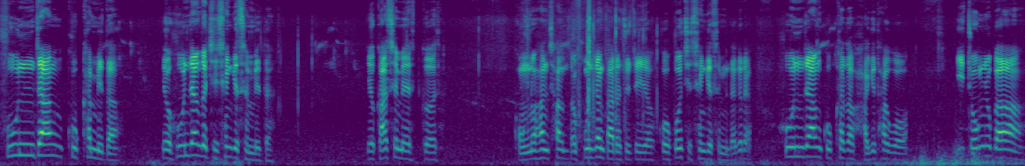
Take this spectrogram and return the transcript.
훈장국화입니다. 요 훈장같이 생겼습니다. 요 가슴에 그 공로한 사람들 훈장 달아주지요. 그것이 생겼습니다. 그래 훈장국화다 하기도 하고 이 종류가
